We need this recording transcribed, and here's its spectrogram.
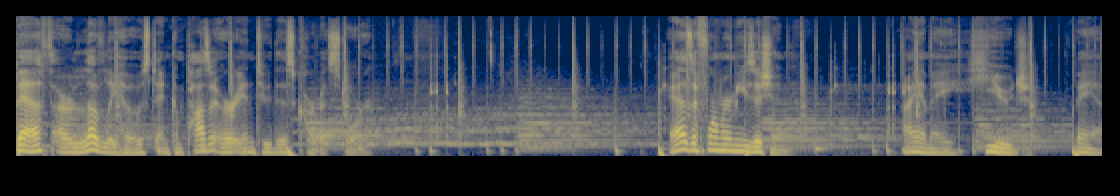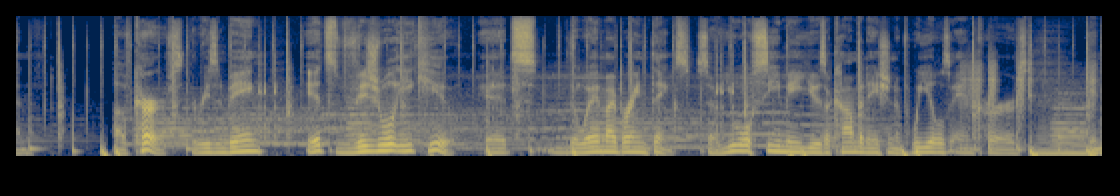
Beth, our lovely host, and composite her into this carpet store. As a former musician, I am a huge fan of curves. The reason being, it's visual EQ. It's the way my brain thinks. So you will see me use a combination of wheels and curves in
